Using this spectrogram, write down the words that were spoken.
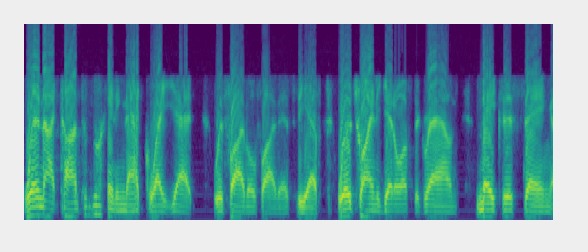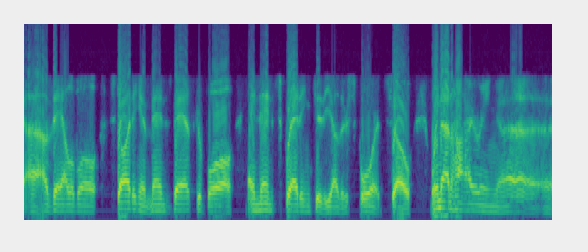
we're not contemplating that quite yet with 505 SVF. We're trying to get off the ground, make this thing uh, available, starting at men's basketball and then spreading to the other sports. So we're not hiring uh,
